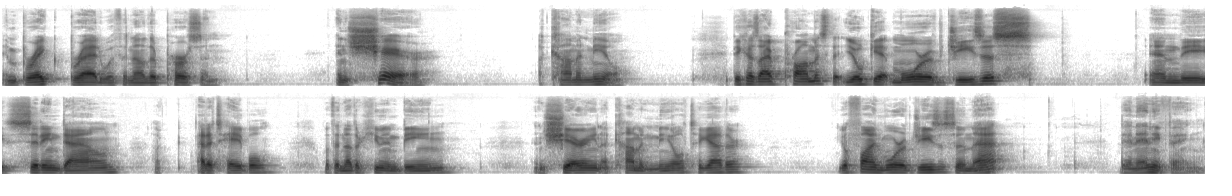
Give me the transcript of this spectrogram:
and break bread with another person and share a common meal. Because I promise that you'll get more of Jesus and the sitting down at a table with another human being and sharing a common meal together, you'll find more of Jesus in that than anything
